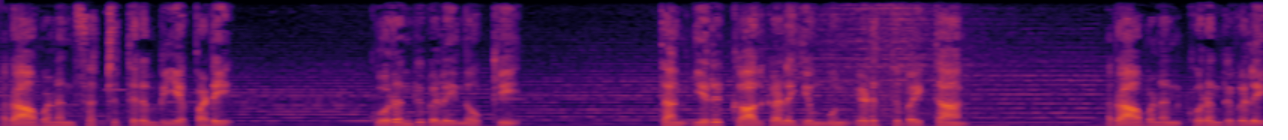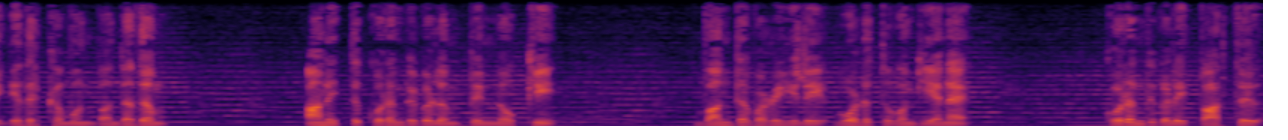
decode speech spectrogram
ராவணன் சற்று திரும்பியபடி குரங்குகளை நோக்கி தன் இரு கால்களையும் முன் எடுத்து வைத்தான். ராவணன் குரங்குகளை எதிர்க்க முன் வந்ததும் அனைத்து குரங்குகளும் பின் நோக்கி வந்த வழியிலே ஓடத் துவங்கியன. குரங்குகளை பார்த்து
